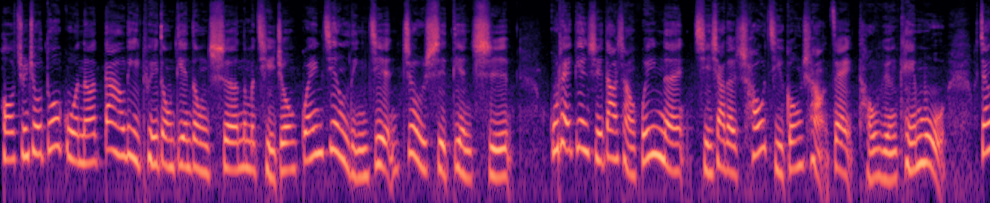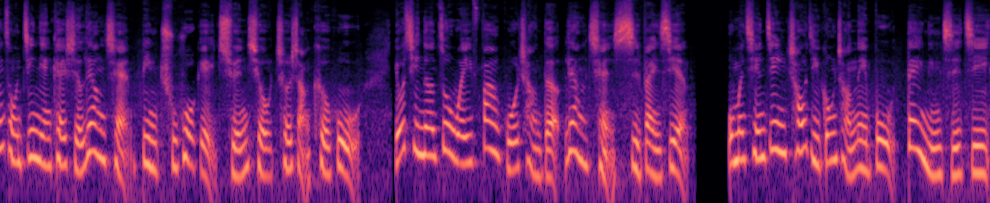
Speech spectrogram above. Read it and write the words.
好，全球多国呢大力推动电动车，那么其中关键零件就是电池。固态电池大厂辉能旗下的超级工厂在桃园开幕，将从今年开始量产，并出货给全球车厂客户。尤其呢，作为法国厂的量产示范线，我们前进超级工厂内部，带您直击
